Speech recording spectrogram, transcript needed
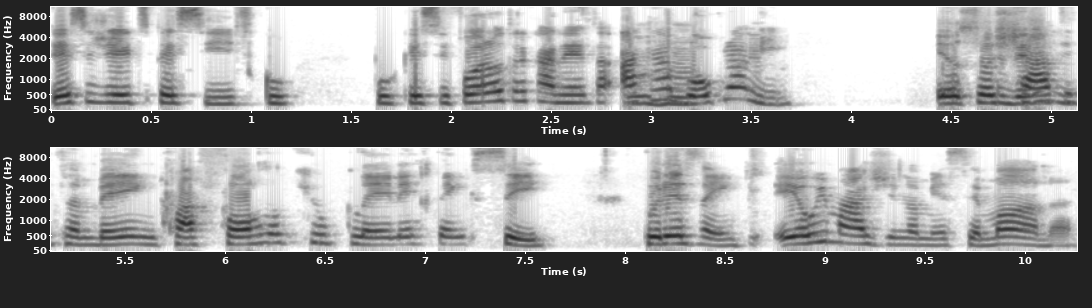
desse jeito específico. Porque se for outra caneta, Uhum. acabou pra mim. Eu sou Entendeu? chata também com a forma que o planner tem que ser. Por exemplo, eu imagino a minha semana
